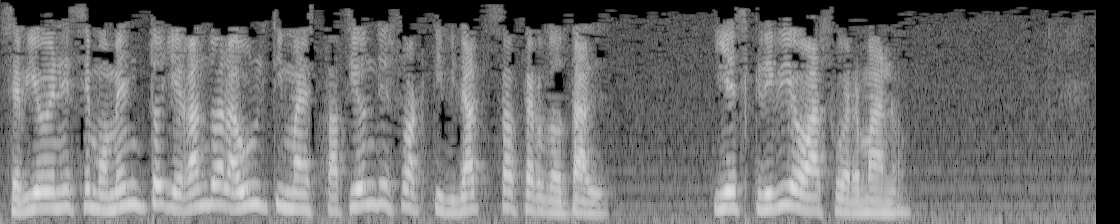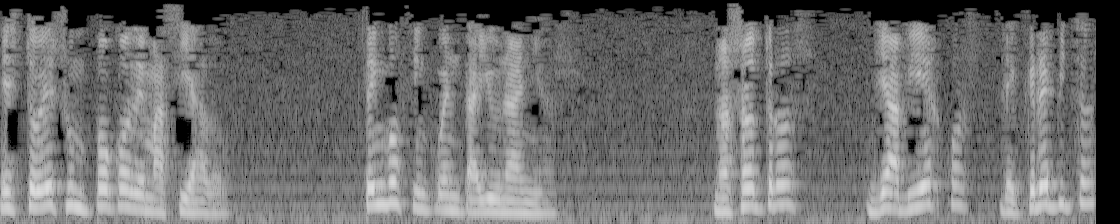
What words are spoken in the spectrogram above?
se vio en ese momento llegando a la última estación de su actividad sacerdotal y escribió a su hermano Esto es un poco demasiado. Tengo 51 años. Nosotros, ya viejos, decrépitos,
